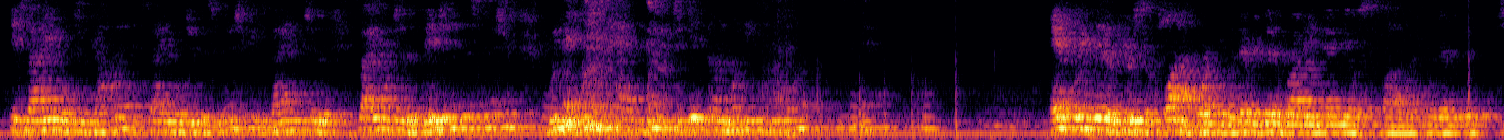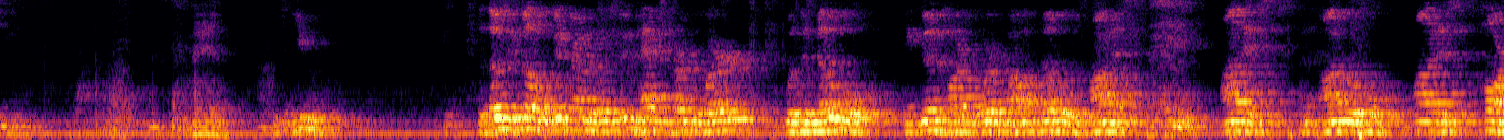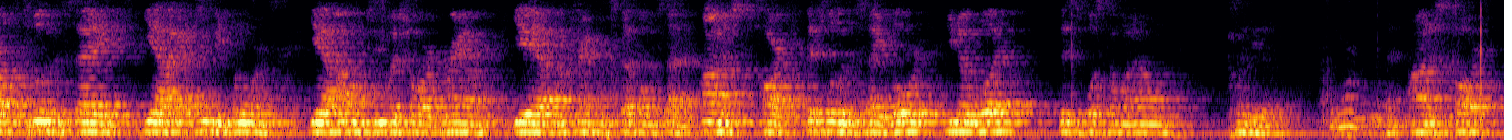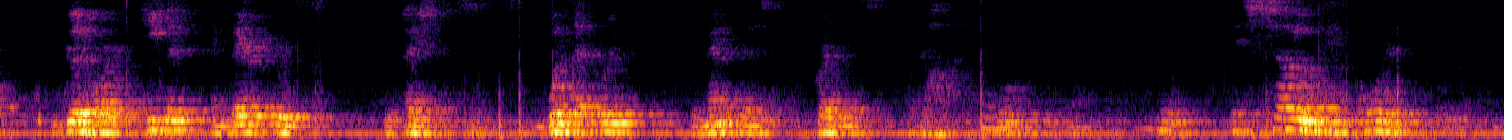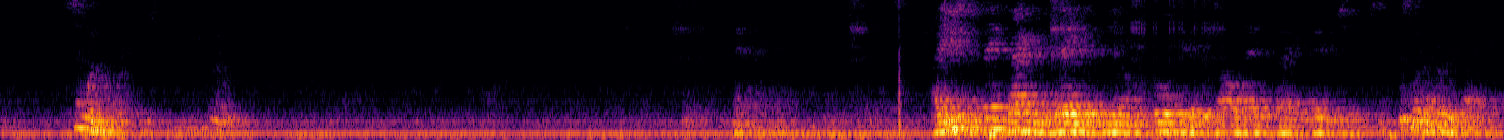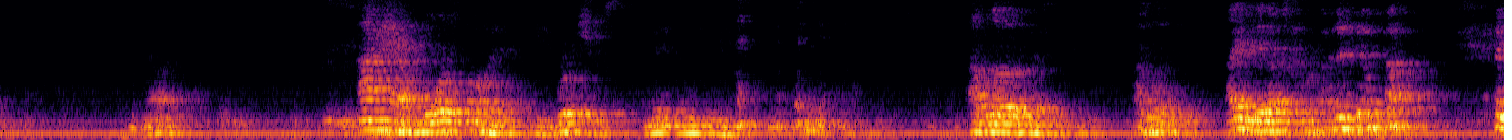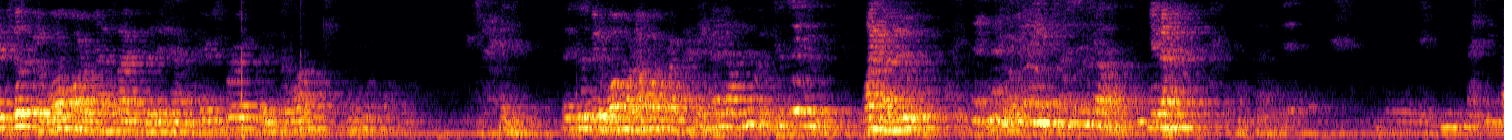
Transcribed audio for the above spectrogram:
It's valuable to God. It's valuable to this ministry. It's valuable to the, it's valuable to the vision of this ministry. We we have to to get done what needs to be done. Every bit of your supply, working with every bit of Robbie and Danielle's supply, working with every bit of Jesus' supply. man, It's you. But those who fell on good ground are those who, having heard the word, with a noble and good heart, the word noble is honest, honest, an honorable, honest heart that's willing to say, yeah, I got too many thorns. Yeah, I'm on too much hard ground. Yeah, I'm trampling stuff on the side. An honest heart that's willing to say, Lord, you know what? This is what's going on. Clean it up. Yeah. An honest heart, good heart. Keep it and bear fruit with patience. What is that fruit? The manifest presence of God. It's so important. So important. I used to think back in the day that being on the pulpit was all that about potato chips. It's what I really like. It's not. I have more fun in Brookshire's than in Louisiana. I love messing. I love it. I even did, I was running them. They took me to Walmart last night because they didn't have a hairspray the cologne. They took me to Walmart, I walked around, hey, how y'all doing? Good to you. Like I knew it. Hey, good to see y'all. Know?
